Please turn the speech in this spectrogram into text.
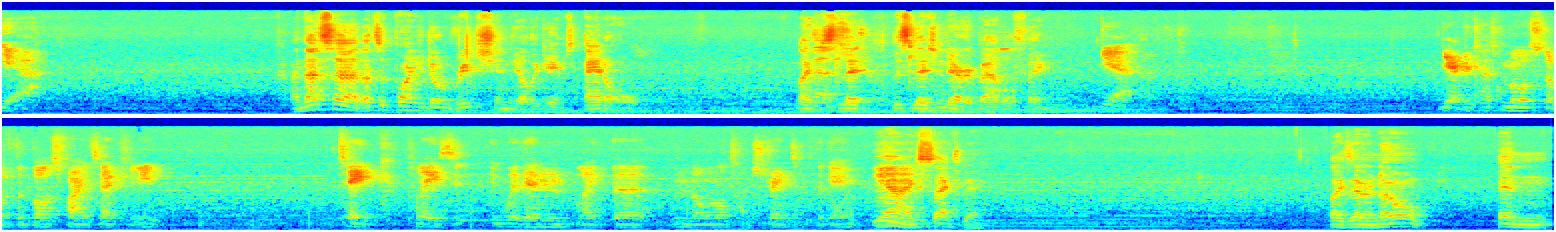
Yeah. And that's a that's a point you don't reach in the other games at all. Like this That's- le- this legendary battle thing. Yeah. Yeah, because most of the boss fights actually take place within like the normal constraints of the game. Yeah, Mm. exactly. Like there are no in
